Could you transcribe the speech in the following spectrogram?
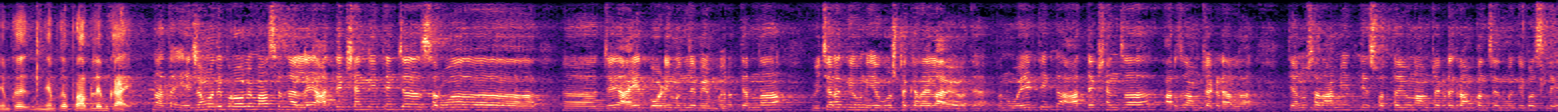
नेमकं नेमकं प्रॉब्लेम काय? आता ह्याच्यामध्ये प्रॉब्लेम असं झालंय अध्यक्षांनी त्यांच्या सर्व जे आहेत बॉडीमधले मेंबर त्यांना विचारात घेऊन हे गोष्ट करायला हव्या होत्या. पण वैयक्तिक अध्यक्षांचा अर्ज आमच्याकडे आला. त्यानुसार आम्ही ते स्वतः येऊन आमच्याकडे ग्रामपंचायतमध्ये बसले.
